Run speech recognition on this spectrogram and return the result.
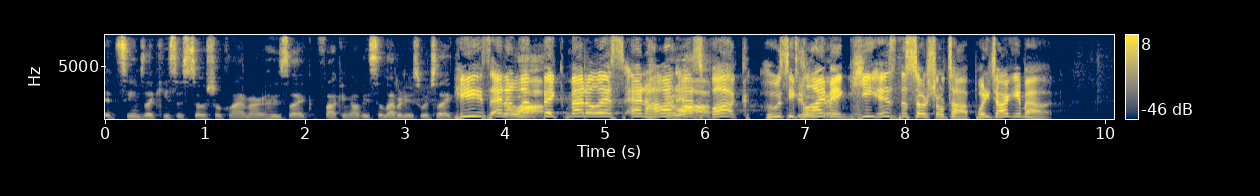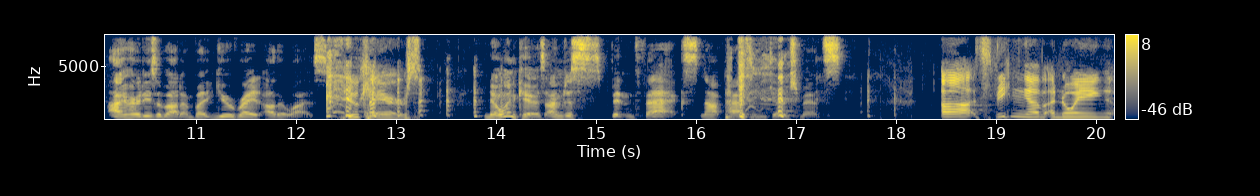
it seems like he's a social climber who's like fucking all these celebrities, which like He's an Go off. Olympic medalist and hot Go as off. fuck. Who's he Do climbing? he is the social top. What are you talking about? I heard he's about him, but you're right otherwise. Who cares? no one cares. I'm just spitting facts, not passing judgments. uh, speaking of annoying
